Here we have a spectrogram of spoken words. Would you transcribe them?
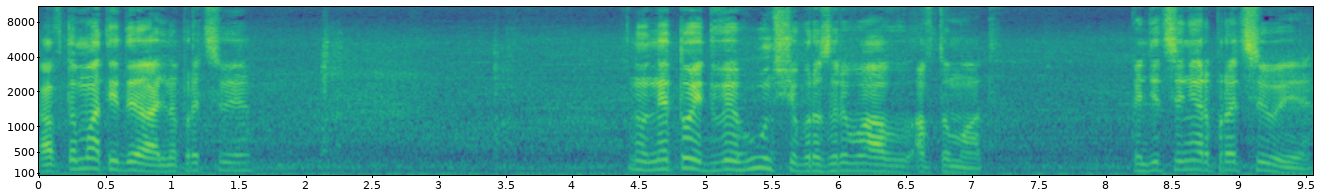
Автомат ідеально працює. Ну, не той двигун, щоб розривав автомат. Кондиціонер працює.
